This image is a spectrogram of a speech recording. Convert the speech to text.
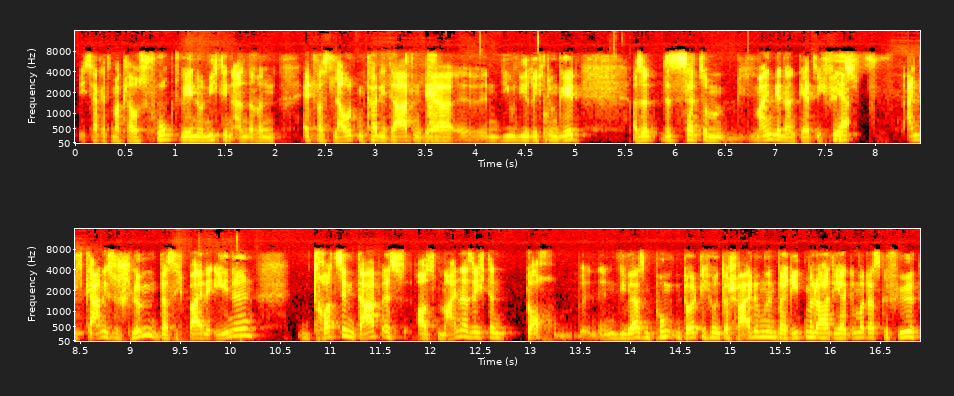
ich sage jetzt mal Klaus Vogt wählen und nicht den anderen etwas lauten Kandidaten, der in die und die Richtung geht. Also das ist halt so mein Gedanke jetzt. Ich finde es ja. eigentlich gar nicht so schlimm, dass sich beide ähneln. Trotzdem gab es aus meiner Sicht dann doch in diversen Punkten deutliche Unterscheidungen. Bei Riedmüller hatte ich halt immer das Gefühl,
